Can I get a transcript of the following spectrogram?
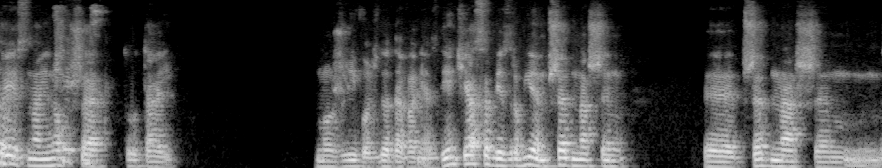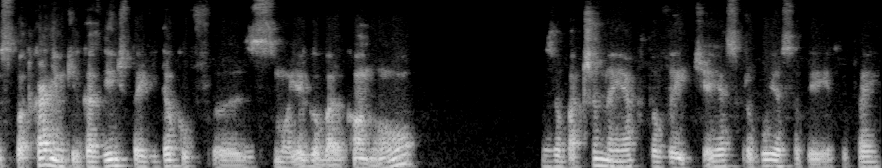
to jest najnowsza przycisk. tutaj możliwość dodawania zdjęć. Ja sobie zrobiłem przed naszym, e, przed naszym spotkaniem kilka zdjęć tutaj widoków e, z mojego balkonu. Zobaczymy, jak to wyjdzie. Ja spróbuję sobie je tutaj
